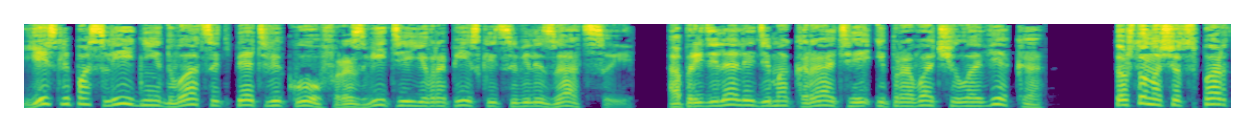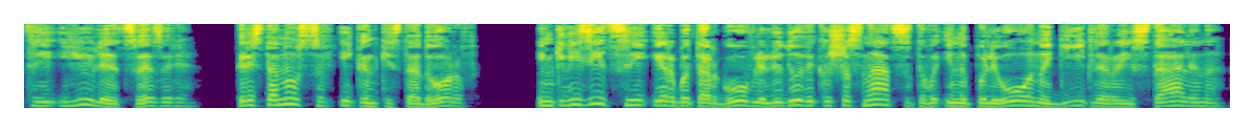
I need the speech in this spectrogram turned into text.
Если последние 25 веков развития европейской цивилизации определяли демократия и права человека, то что насчет Спарты и Юлия Цезаря, крестоносцев и конкистадоров, инквизиции и работорговли Людовика XVI и Наполеона, Гитлера и Сталина?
